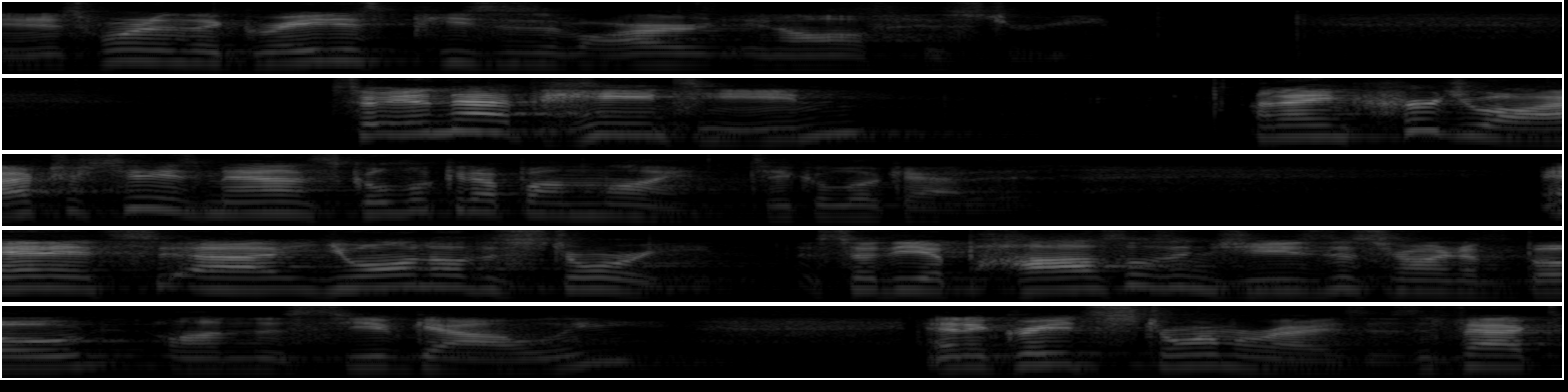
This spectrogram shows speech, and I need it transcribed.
And it's one of the greatest pieces of art in all of history. So, in that painting, and I encourage you all, after today's Mass, go look it up online. Take a look at it. And it's, uh, you all know the story. So, the apostles and Jesus are on a boat on the Sea of Galilee, and a great storm arises. In fact,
